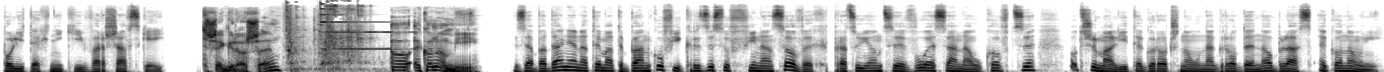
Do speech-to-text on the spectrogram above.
Politechniki Warszawskiej. Trzy grosze o ekonomii. Za badania na temat banków i kryzysów finansowych pracujący w USA naukowcy otrzymali tegoroczną Nagrodę Nobla z ekonomii.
